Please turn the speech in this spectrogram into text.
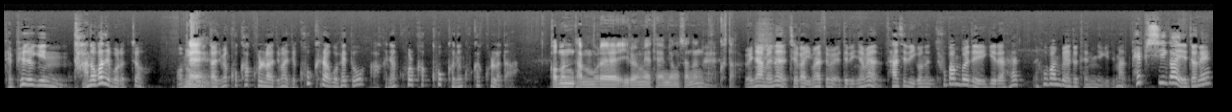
대표적인 단어가 돼버렸죠. 엄밀히 네. 따지면 코카콜라지만 이제 코크라고 해도 아 그냥 코카 코크는 코카콜라다. 검은 단물의 이름의 대명사는 네. 코크다. 왜냐하면은 제가 이 말씀을 왜 드리냐면 사실 이거는 후반부에도 얘기를 해, 후반부에 해도 되는 얘기지만 펩시가 예전에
